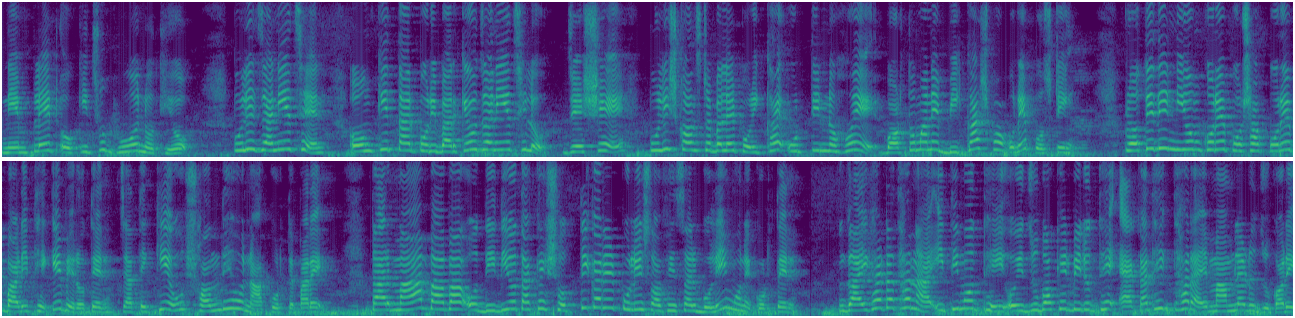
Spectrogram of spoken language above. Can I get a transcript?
নেমপ্লেট ও কিছু ভুয়ো নথিও। পুলিশ জানিয়েছেন, অঙ্কিত তার পরিবারকেও জানিয়েছিল যে সে পুলিশ কনস্টেবলের পরীক্ষায় উত্তীর্ণ হয়ে বর্তমানে বিকাশ ভবনে পোস্টিং। প্রতিদিন নিয়ম করে পোশাক পরে বাড়ি থেকে বেরোতেন যাতে কেউ সন্দেহ না করতে পারে। তার মা, বাবা ও দিদিও তাকে সত্যিকারের পুলিশ অফিসার বলেই মনে করতেন। গাইঘাটা থানা ইতিমধ্যেই ওই যুবকের বিরুদ্ধে একাধিক ধারায় মামলা রুজু করে।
